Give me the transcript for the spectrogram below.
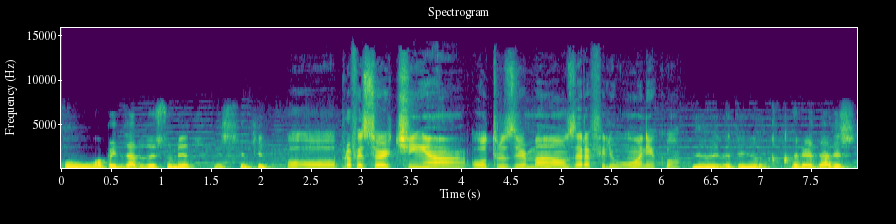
com o aprendizado do instrumento, nesse sentido. O, o professor tinha outros outros irmãos? Era filho único? Eu tenho, na verdade,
